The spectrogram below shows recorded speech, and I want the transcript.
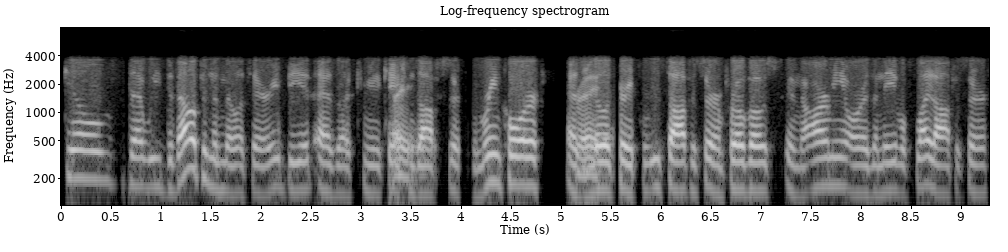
skills that we develop in the military, be it as a communications right. officer in the Marine Corps, as right. a military police officer and provost in the Army, or as a naval flight officer,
